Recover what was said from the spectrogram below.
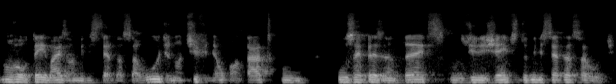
não voltei mais ao Ministério da Saúde, não tive nenhum contato com os representantes, com os dirigentes do Ministério da Saúde.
